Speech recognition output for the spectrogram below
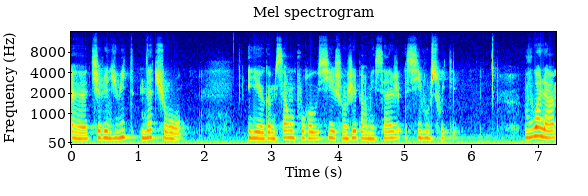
hypno-du-8 naturo. Et euh, comme ça, on pourra aussi échanger par message si vous le souhaitez. Voilà,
